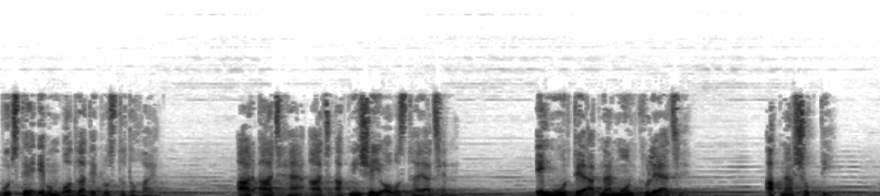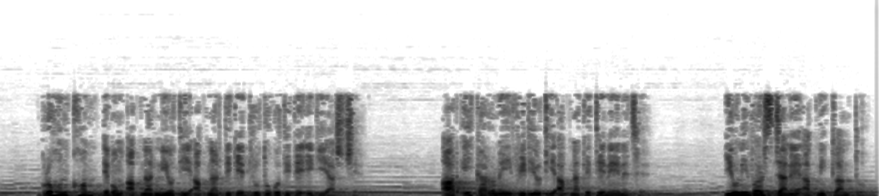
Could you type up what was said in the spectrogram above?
বুঝতে এবং বদলাতে প্রস্তুত হয়। আর আজ হ্যাঁ আজ আপনি সেই অবস্থায় আছেন। এই মুহূর্তে আপনার মন খুলে আছে। আপনার শক্তি। গ্রহণক্ষম এবং আপনার নিয়তি আপনার দিকে দ্রুতগতিতে এগিয়ে আসছে। আর এই কারণেই ভিডিওটি আপনাকে টেনে এনেছে। ইউনিভার্স জানে আপনি ক্লান্ত।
